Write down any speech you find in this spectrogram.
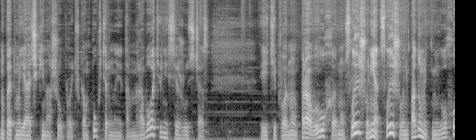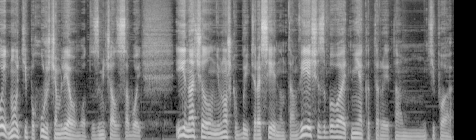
Ну, поэтому я очки ношу против компьютерные, там на работе в них сижу сейчас. И типа, ну, правое ухо, ну, слышу, нет, слышу, вы не подумайте, не глухой, но типа хуже, чем левым, вот, замечал за собой. И начал немножко быть рассеянным, там, вещи забывать некоторые, там, типа,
